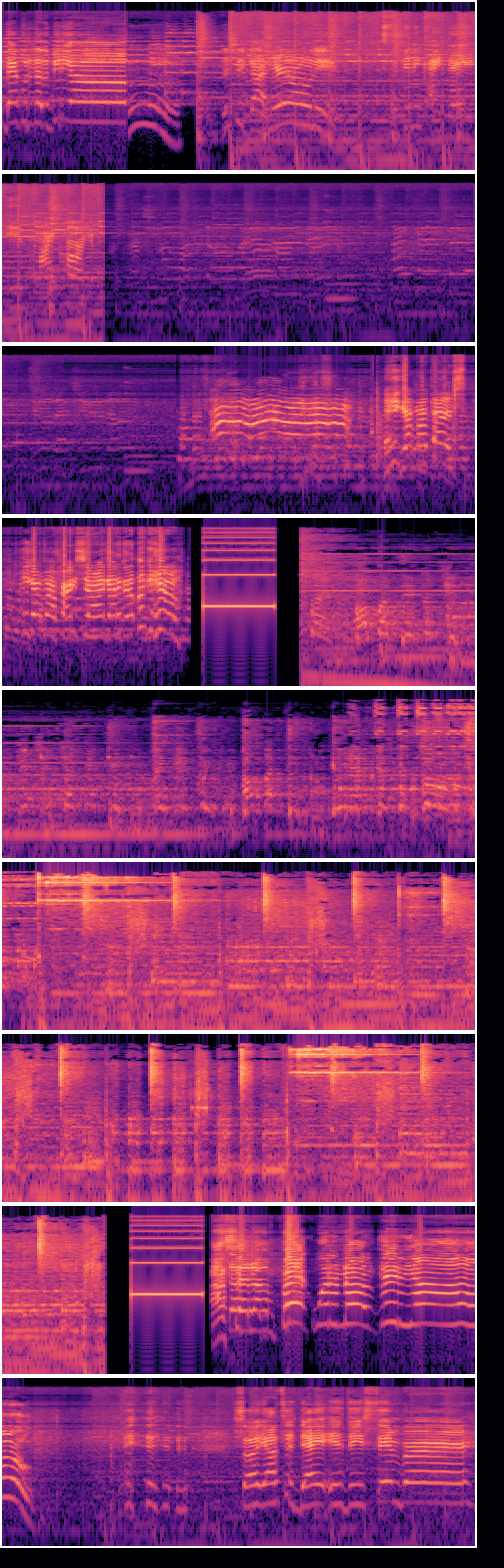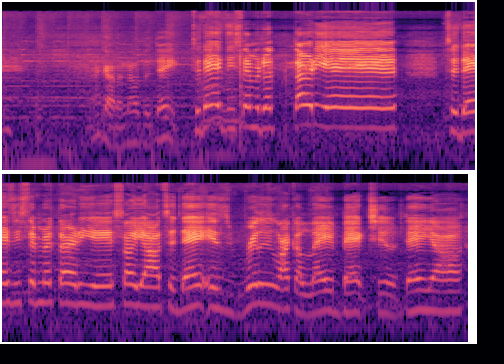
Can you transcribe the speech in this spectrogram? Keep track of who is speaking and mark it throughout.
Speaker 1: I'm back with another video. Ooh, this shit got hair on it. Spending a day in my car. Ah! And he got my purse. He got my purse, y'all. I gotta go look at him.
Speaker 2: I
Speaker 1: so y'all, today is December. I gotta know the date. Today is December the 30th. Today is December 30th. So y'all, today is really like a laid back, chill day, y'all.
